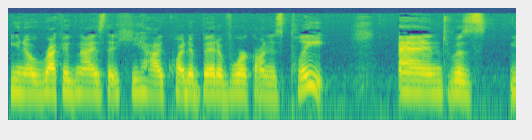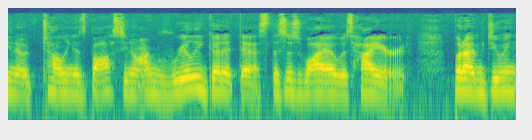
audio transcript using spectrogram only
you know recognized that he had quite a bit of work on his plate and was you know telling his boss you know I'm really good at this. This is why I was hired. But I'm doing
